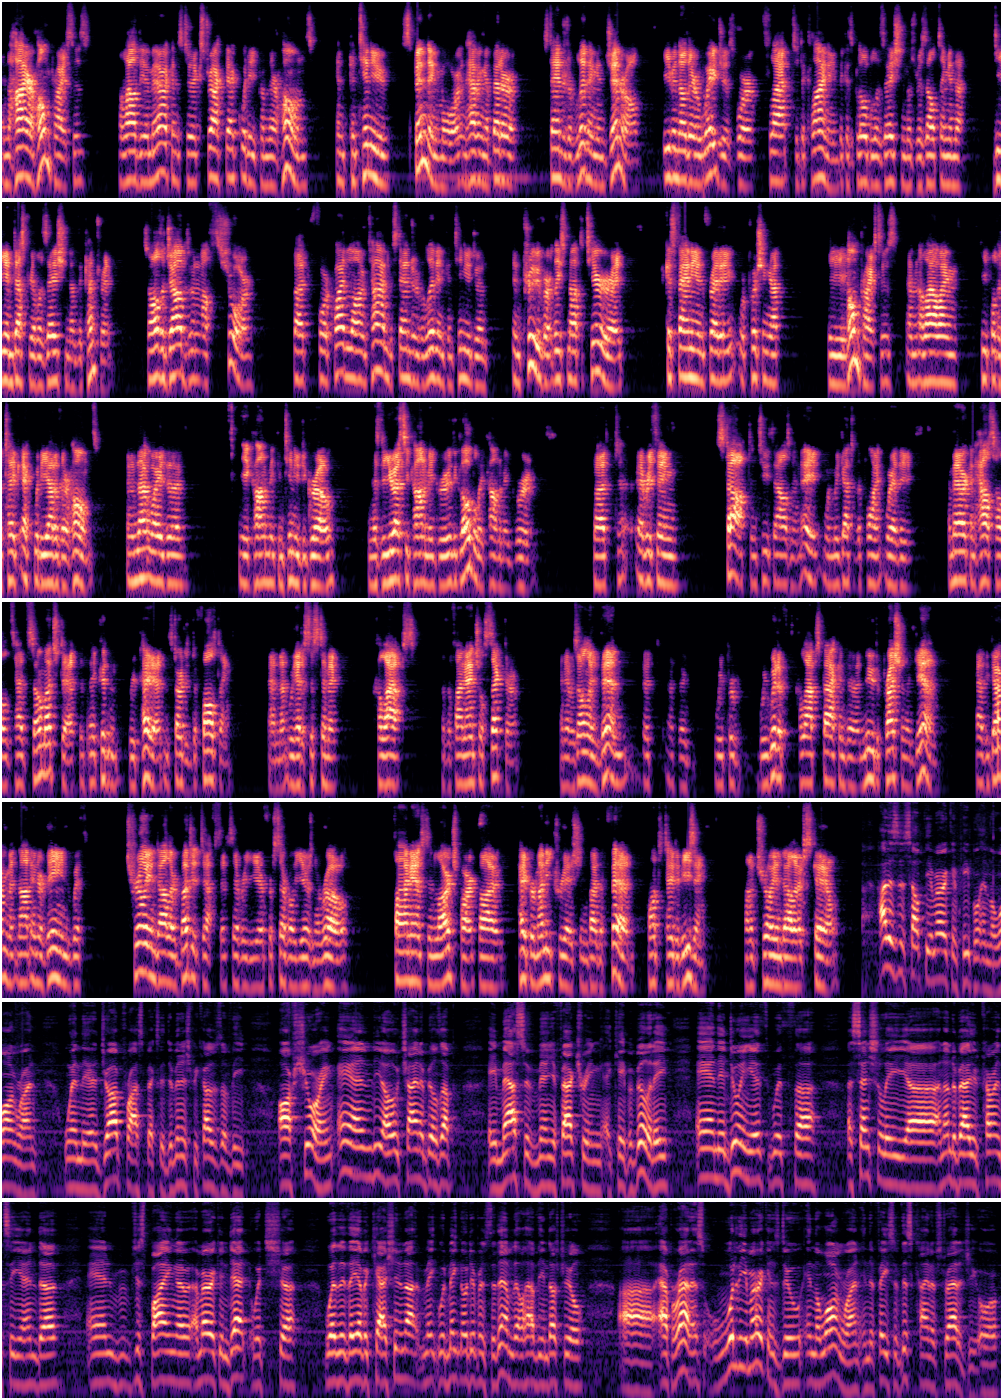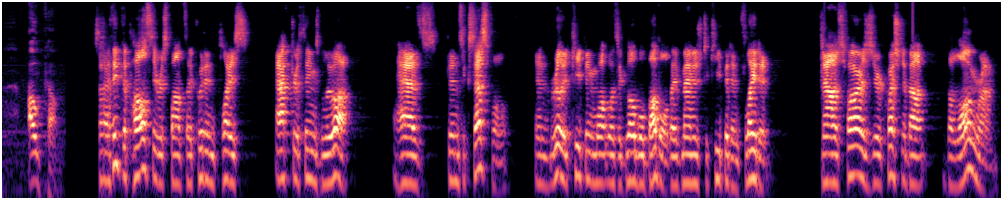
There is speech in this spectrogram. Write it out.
And the higher home prices allowed the Americans to extract equity from their homes and continue spending more and having a better standard of living in general, even though their wages were flat to declining because globalization was resulting in the deindustrialization of the country. So all the jobs went offshore, but for quite a long time, the standard of living continued to improve, or at least not deteriorate, because Fannie and Freddie were pushing up the home prices and allowing people to take equity out of their homes. And in that way, the, the economy continued to grow. And as the US economy grew, the global economy grew. But uh, everything stopped in 2008 when we got to the point where the American households had so much debt that they couldn't repay it and started defaulting. And we had a systemic collapse of the financial sector. And it was only then that the, we, we would have collapsed back into a new depression again had the government not intervened with trillion dollar budget deficits every year for several years in a row, financed in large part by paper money creation by the Fed, quantitative easing on a trillion dollar scale. How does this help the American people in the long run when their job prospects are diminished because of the offshoring and, you know, China builds up a massive manufacturing capability and they're doing it with uh, essentially uh, an undervalued currency and, uh, and just buying American debt, which uh, whether they ever cash in or not make, would make no difference to them. They'll have the industrial uh, apparatus. What do the Americans do in the long run in the face of this kind of strategy or outcome? So I think the policy response they put in place after things blew up has been successful in really keeping what was a global bubble. They've managed to keep it inflated. Now, as far as your question about the long run,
